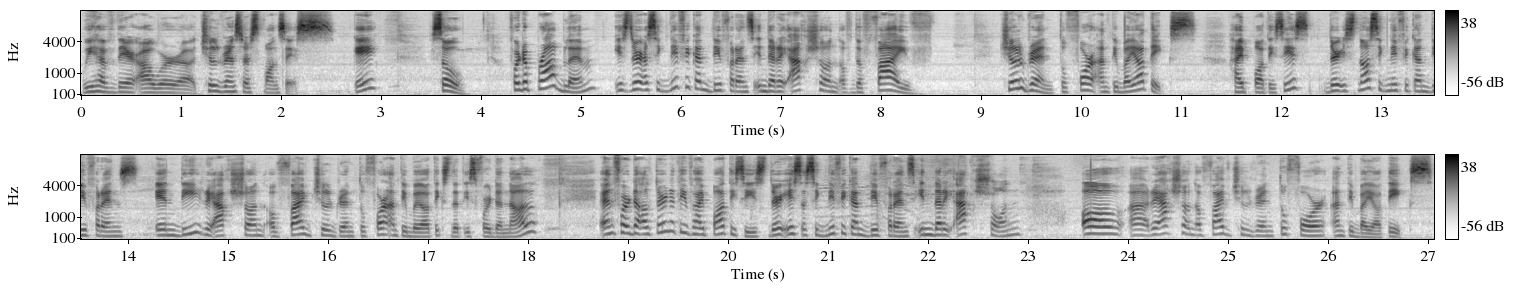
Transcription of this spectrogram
we have there our uh, children's responses. Okay? So, for the problem, is there a significant difference in the reaction of the five children to four antibiotics? Hypothesis, there is no significant difference in the reaction of five children to four antibiotics, that is for the null. And for the alternative hypothesis, there is a significant difference in the reaction of uh, reaction of five children to four antibiotics.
